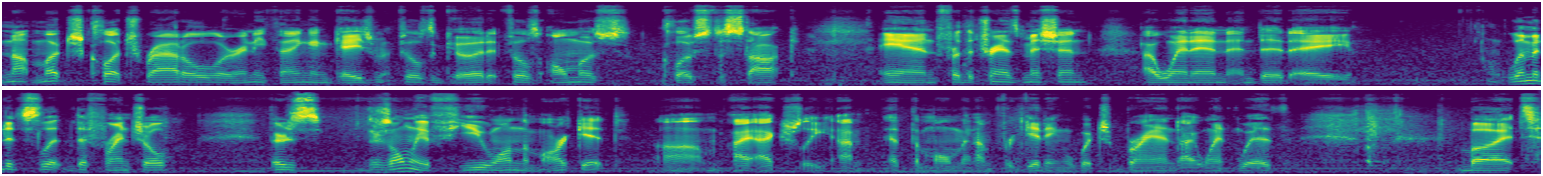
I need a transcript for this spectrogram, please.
not much clutch rattle or anything. Engagement feels good. It feels almost close to stock. And for the transmission i went in and did a limited slip differential. There's there's only a few on the market. Um, i actually i'm at the moment i'm forgetting which brand i went with. But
